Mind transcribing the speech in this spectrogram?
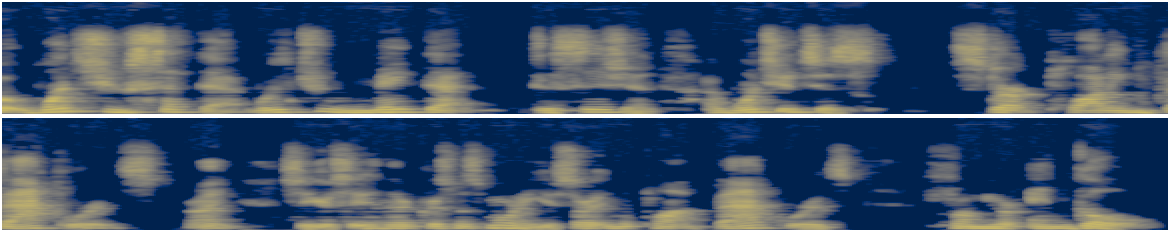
But once you set that, once you make that decision, I want you to start plotting backwards, right? So you're sitting there Christmas morning, you're starting to plot backwards from your end goal.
